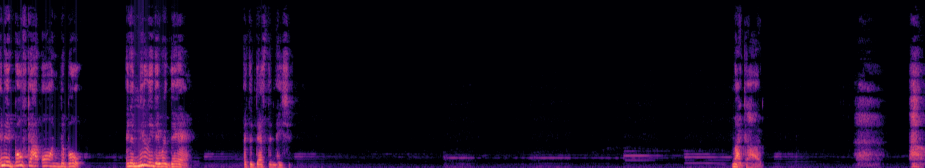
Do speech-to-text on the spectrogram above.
And they both got on the boat. And immediately they were there at the destination. My God.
